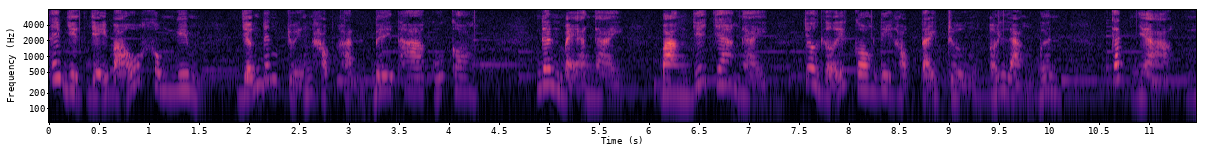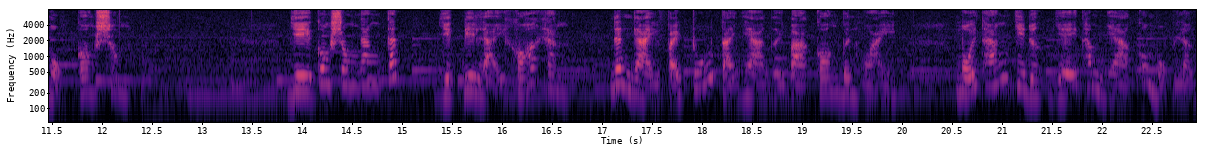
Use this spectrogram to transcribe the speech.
Thế việc dạy bảo không nghiêm dẫn đến chuyện học hành bê tha của con, nên mẹ Ngài bàn với cha Ngài cho gửi con đi học tại trường ở làng bên, cách nhà một con sông vì con sông ngăn cách việc đi lại khó khăn nên ngài phải trú tại nhà người bà con bên ngoại. Mỗi tháng chỉ được về thăm nhà có một lần.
